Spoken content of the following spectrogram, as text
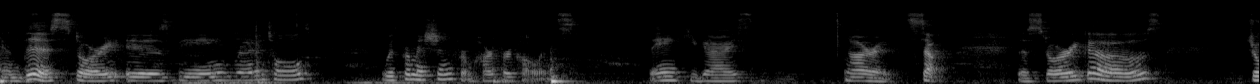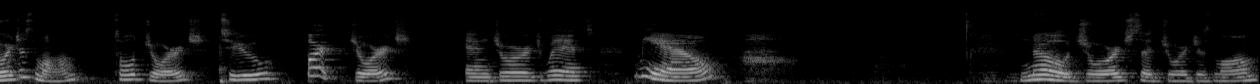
And this story is being read and told with permission from HarperCollins. Thank you guys. All right, so the story goes, George's mom told George to bark George, and George went meow no, George, said George's mom.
